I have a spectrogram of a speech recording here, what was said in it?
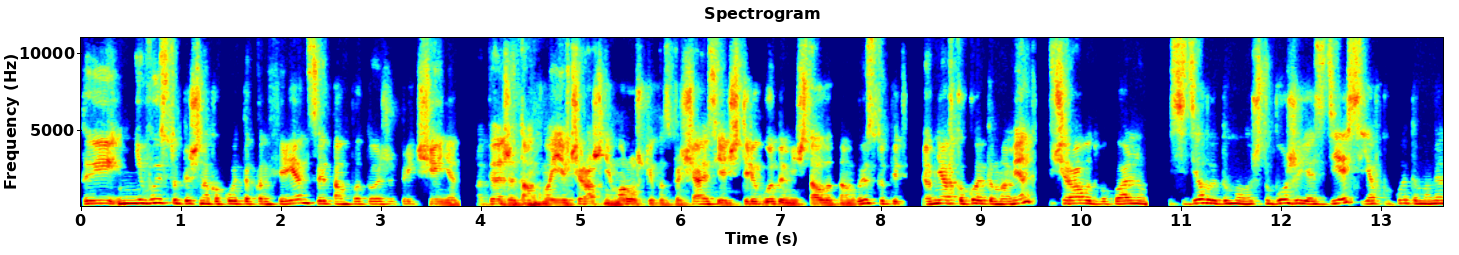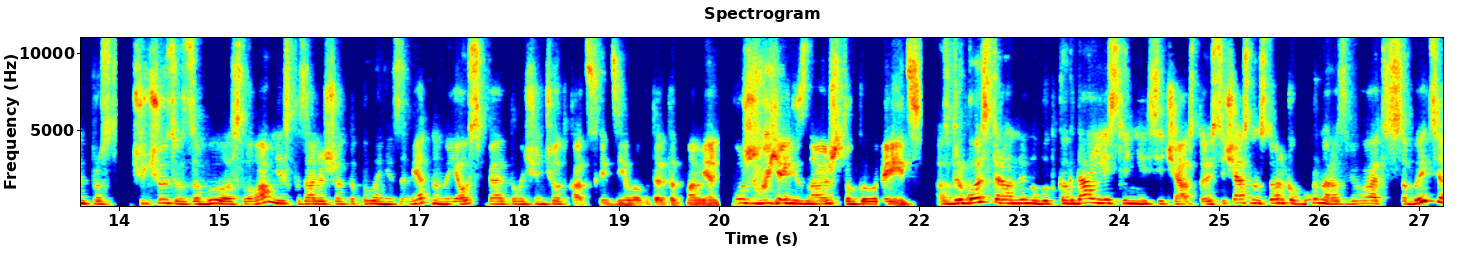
Ты не выступишь на какой-то конференции там по той же причине. Опять же, там к моей вчерашней морожке возвращаюсь, я четыре года мечтала там выступить. И у меня в какой-то момент, вчера вот буквально сидела и думала, что, боже, я здесь. Я в какой-то момент просто чуть-чуть вот забыла слова. Мне сказали, что это было незаметно, но я у себя это очень четко отследила, вот этот момент. Боже мой, я не знаю, что говорить. А с другой стороны, ну вот когда, если не сейчас? То есть сейчас настолько бурно развиваются события,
